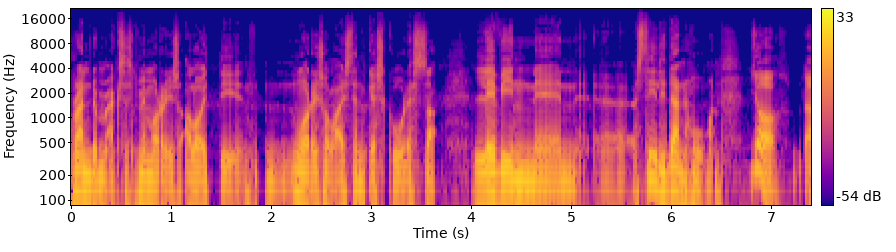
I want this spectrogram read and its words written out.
Random Access Memories aloitti nuorisolaisten keskuudessa levinneen äh, Steely Dan huuman. Joo, äh,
